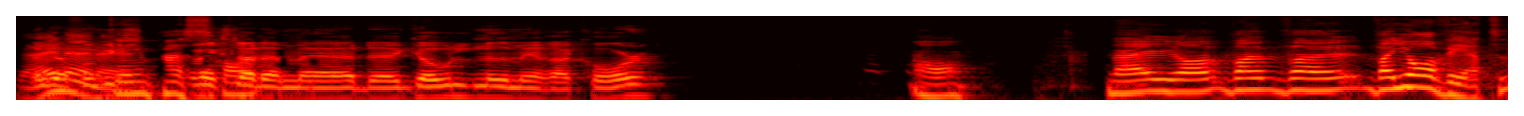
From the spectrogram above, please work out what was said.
Nej, jag nej, nej. Game Pass Jag växlade har... med eh, Gold, numera Core. Ja. Nej, jag, vad, vad, vad jag vet, i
